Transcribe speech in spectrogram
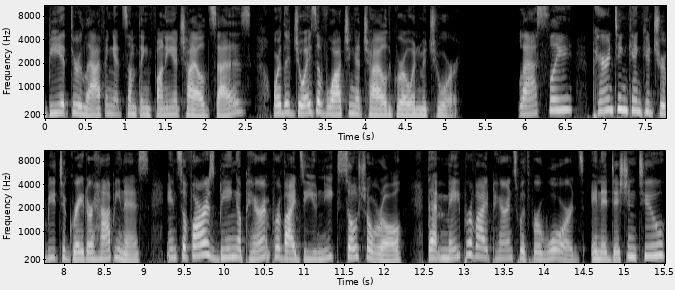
be it through laughing at something funny a child says or the joys of watching a child grow and mature. Lastly, parenting can contribute to greater happiness insofar as being a parent provides a unique social role that may provide parents with rewards in addition to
